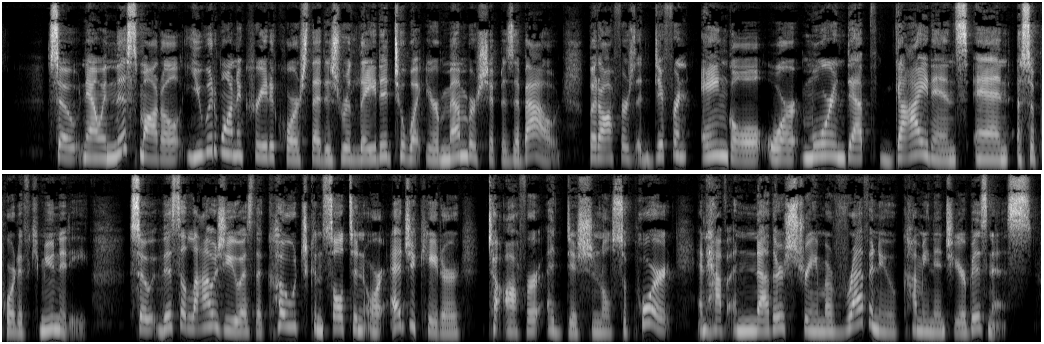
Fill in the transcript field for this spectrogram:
So now in this model, you would want to create a course that is related to what your membership is about, but offers a different angle or more in-depth guidance and a supportive community. So this allows you as the coach, consultant, or educator to offer additional support and have another stream of revenue coming into your business.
